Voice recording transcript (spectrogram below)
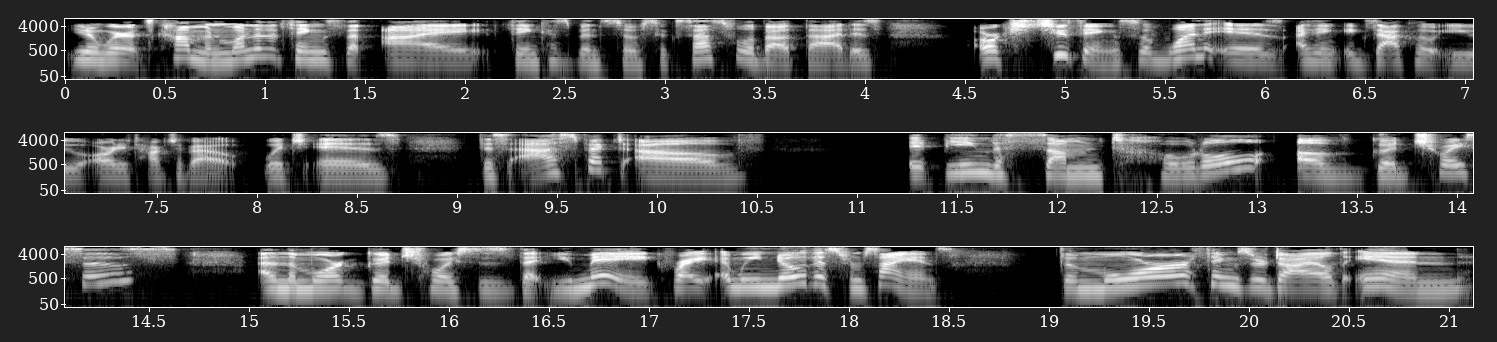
you know where it's come. And one of the things that I think has been so successful about that is, or two things. So one is I think exactly what you already talked about, which is this aspect of it being the sum total of good choices and the more good choices that you make, right? And we know this from science. The more things are dialed in,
